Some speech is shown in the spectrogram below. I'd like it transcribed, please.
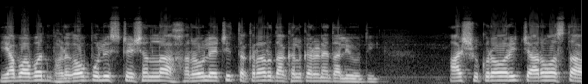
याबाबत भडगाव पोलीस स्टेशनला हरवल्याची तक्रार दाखल करण्यात आली होती. आज शुक्रवारी चार वाजता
